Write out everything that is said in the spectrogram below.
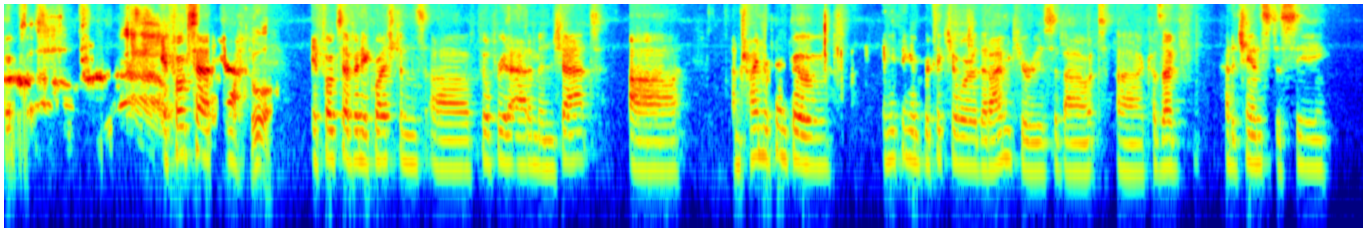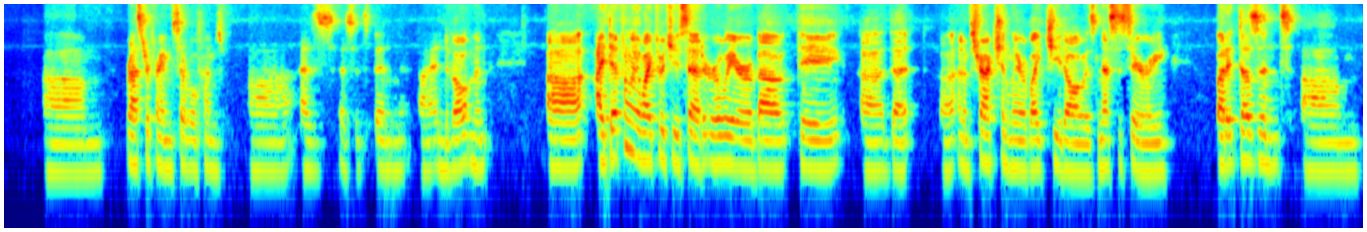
folks, wow. if folks have yeah, cool if folks have any questions, uh, feel free to add them in chat. Uh, I'm trying to think of anything in particular that I'm curious about because uh, I've had a chance to see um, RasterFrame several times uh, as as it's been uh, in development. Uh, I definitely liked what you said earlier about the that an abstraction layer like GDAL is necessary, but it doesn't um,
